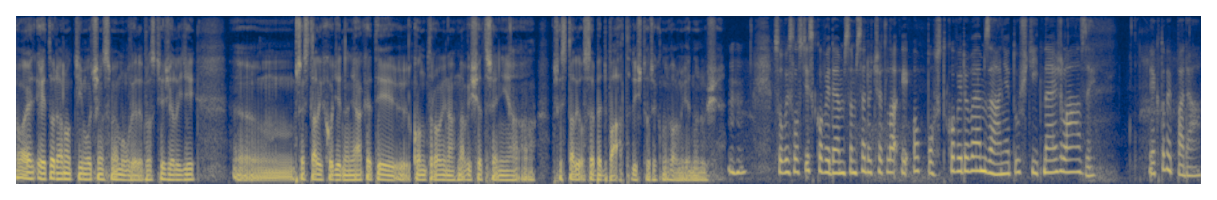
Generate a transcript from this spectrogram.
Jo, je, je to dano tím, o čem jsme mluvili, prostě, že lidi přestali chodit na nějaké ty kontroly, na, na vyšetření a, a přestali o sebe dbát, když to řeknu velmi jednoduše. Mm-hmm. V souvislosti s covidem jsem se dočetla i o postcovidovém zánětu štítné žlázy. Jak to vypadá?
